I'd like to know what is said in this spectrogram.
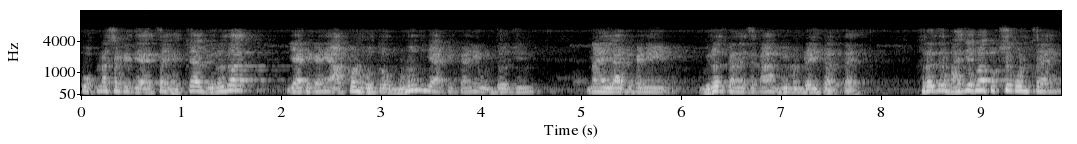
कोकणासाठी द्यायचा. ह्याच्या विरोधात या ठिकाणी आपण होतो म्हणून या ठिकाणी उद्धवजींना या ठिकाणी विरोध करण्याचं काम ही मंडळी करतायत. खरं तर भाजप हा पक्ष कोणता आहे?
